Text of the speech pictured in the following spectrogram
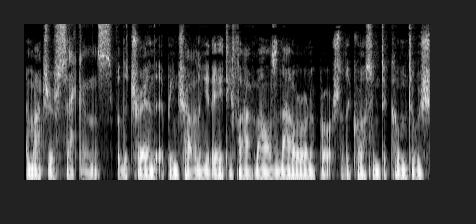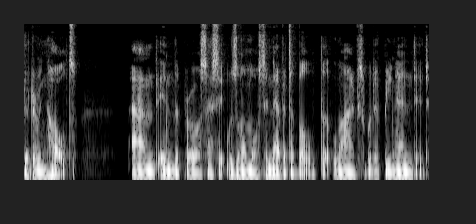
a matter of seconds for the train that had been travelling at 85 miles an hour on approach to the crossing to come to a shuddering halt, and in the process it was almost inevitable that lives would have been ended.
